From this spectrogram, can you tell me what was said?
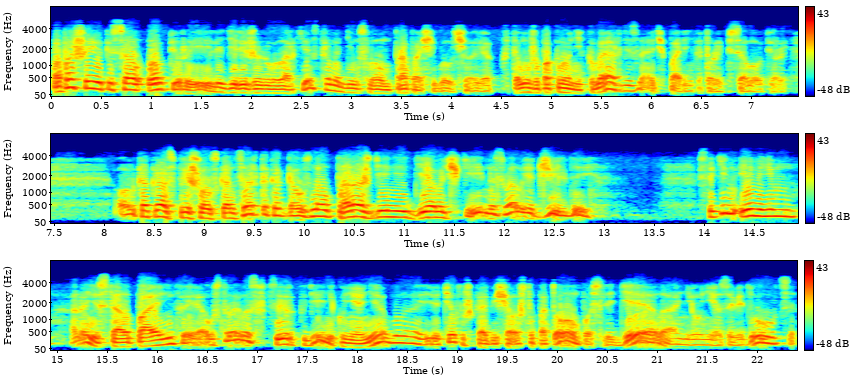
Папаша ее писал оперы или дирижировал оркестром, одним словом, пропащий был человек. К тому же поклонник Верди, знаете, парень, который писал оперы. Он как раз пришел с концерта, когда узнал про рождение девочки и назвал ее Джильдой. С таким именем она не стала паинькой, а устроилась в цирк. Денег у нее не было. Ее тетушка обещала, что потом, после дела, они у нее заведутся.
